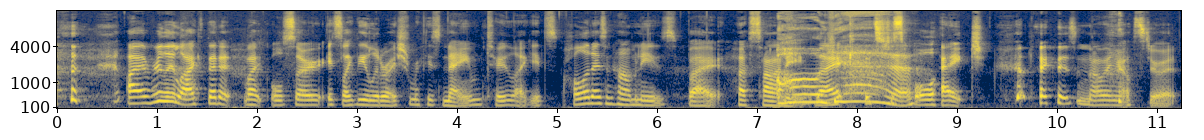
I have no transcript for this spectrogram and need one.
I really like that it like also it's like the alliteration with his name too. Like it's Holidays and Harmonies by Hassani. Oh, like yeah. it's just all H. like there's nothing else to it.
